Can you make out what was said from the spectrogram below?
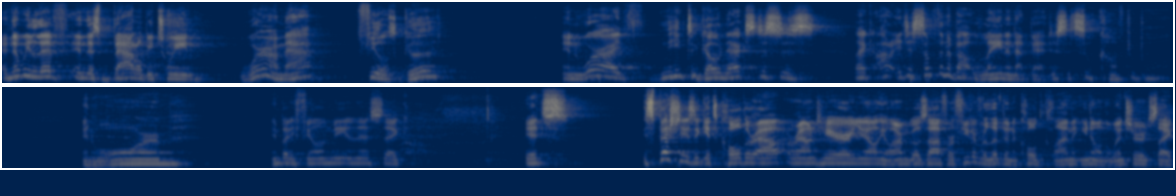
And then we live in this battle between where I'm at feels good and where I need to go next just is like, it's just something about laying in that bed. Just, it's so comfortable and warm. Anybody feeling me in this? Like, it's, especially as it gets colder out around here, you know, and the alarm goes off, or if you've ever lived in a cold climate, you know, in the winter, it's like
